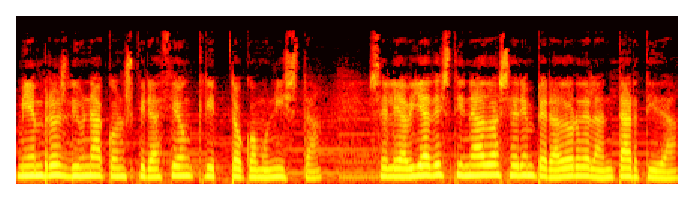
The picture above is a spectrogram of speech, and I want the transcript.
miembros de una conspiración criptocomunista. Se le había destinado a ser emperador de la Antártida.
